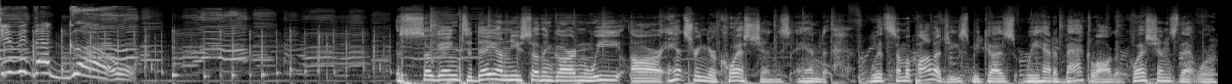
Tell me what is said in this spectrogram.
Give it a go! So, gang, today on New Southern Garden, we are answering your questions and with some apologies because we had a backlog of questions that were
